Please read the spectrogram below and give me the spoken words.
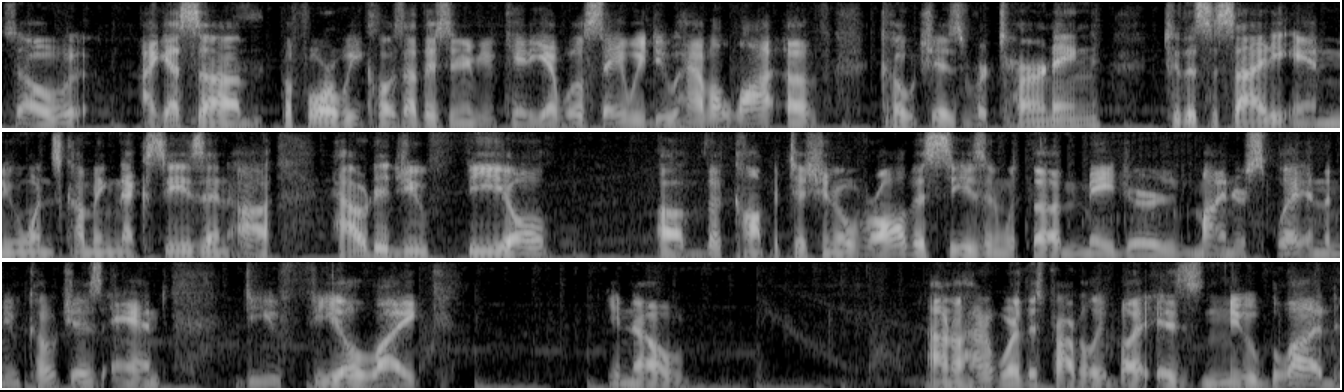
So I guess uh, before we close out this interview, Katie, I will say we do have a lot of coaches returning to the society and new ones coming next season. Uh, how did you feel of the competition overall this season with the major minor split and the new coaches? And do you feel like, you know, I don't know how to word this properly, but is new blood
